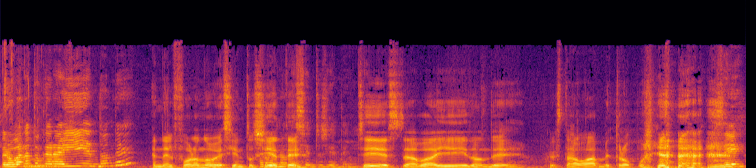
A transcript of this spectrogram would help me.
pero van a tocar ahí, ¿en dónde? En el foro Foro 907. 907. Sí, estaba ahí donde estaba Metrópoli. Sí,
